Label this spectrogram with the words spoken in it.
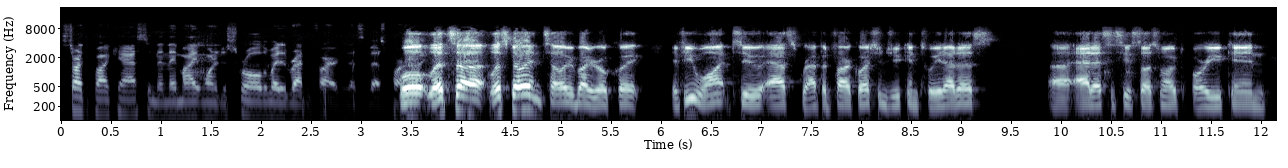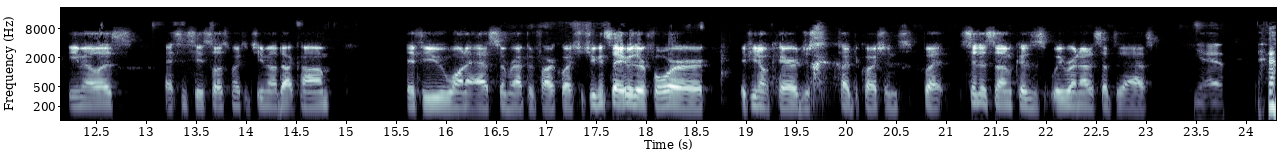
start the podcast, and then they might want to just scroll all the way to the rapid fire because that's the best part. Well, let's uh let's go ahead and tell everybody real quick. If you want to ask rapid fire questions, you can tweet at us uh, at SEC Slow Smoked, or you can email us secslowsmoked at gmail.com if you want to ask some rapid fire questions. You can say who they're for, or if you don't care, just type the questions. But send us some because we run out of stuff to ask. yeah,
